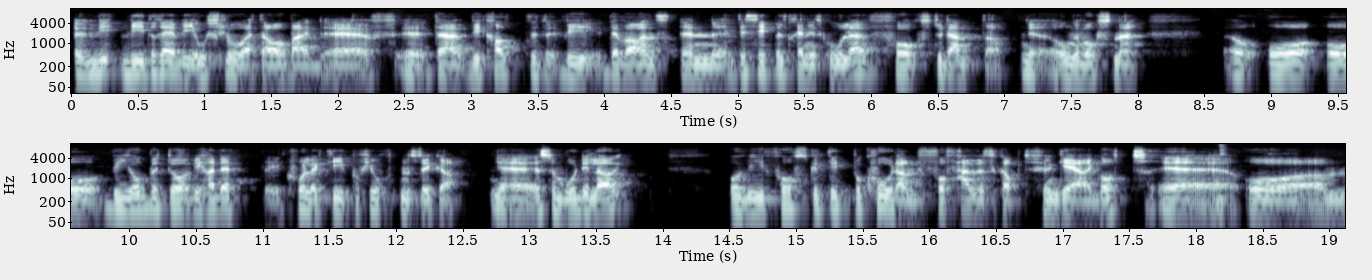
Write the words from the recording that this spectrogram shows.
Vi, vi drev i Oslo et arbeid der vi kalte det vi, Det var en, en disippeltreningsskole for studenter, unge voksne. Og, og, vi jobbet da, vi hadde et kollektiv på 14 stykker eh, som bodde i lag. Og vi forsket litt på hvordan få fellesskap til å fungere godt, eh, og um,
